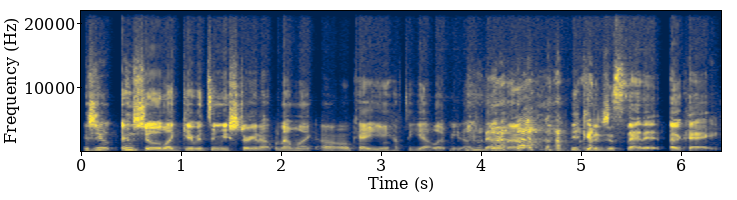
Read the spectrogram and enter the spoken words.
And she'll, and she'll like give it to me straight up. And I'm like, oh, okay. You didn't have to yell at me like that though. you could have just said it. Okay.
